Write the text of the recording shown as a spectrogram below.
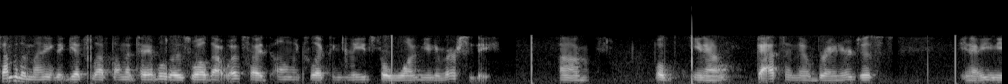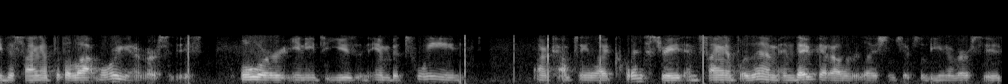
some of the money that gets left on the table is well, that website's only collecting leads for one university. Um, well, you know, that's a no-brainer. Just you know, you need to sign up with a lot more universities, or you need to use an in-between a company like Quinn Street and sign up with them, and they've got all the relationships with the universities,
